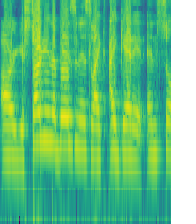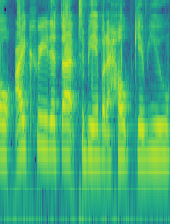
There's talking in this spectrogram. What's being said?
or you're starting a business. Like, I get it. And so I created that to be able to help give you,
